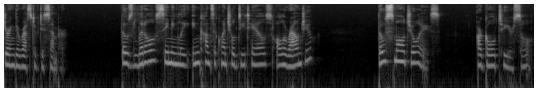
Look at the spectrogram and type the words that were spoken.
during the rest of December. Those little, seemingly inconsequential details all around you, those small joys are gold to your soul.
